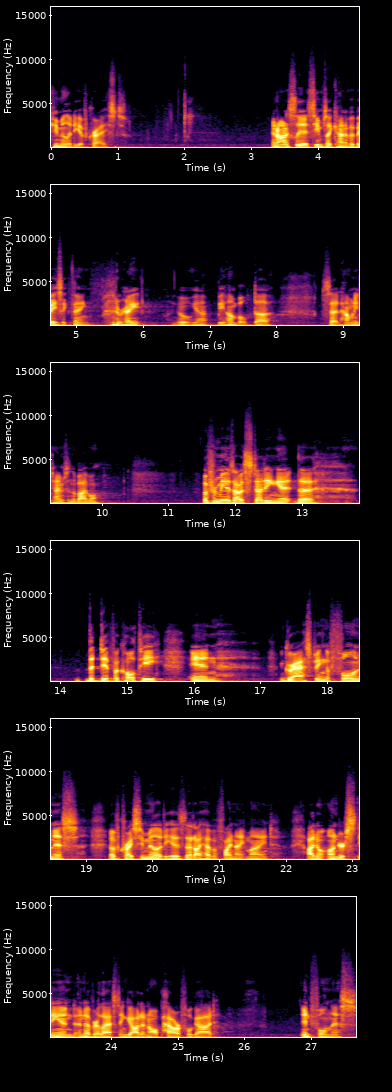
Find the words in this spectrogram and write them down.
humility of Christ. And honestly, it seems like kind of a basic thing, right? oh, yeah, be humble, duh said how many times in the Bible? But for me, as I was studying it, the, the difficulty in grasping the fullness of Christ's humility is that I have a finite mind. I don't understand an everlasting God, an all powerful God in fullness.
